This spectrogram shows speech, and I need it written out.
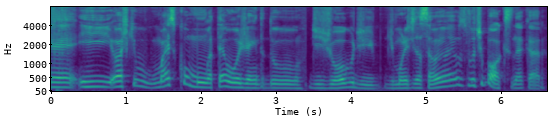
É, e eu acho que o mais comum até hoje ainda do, de jogo, de, de monetização, é os loot boxes, né, cara?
